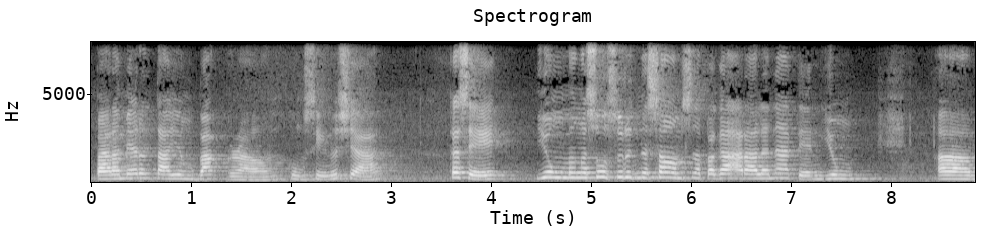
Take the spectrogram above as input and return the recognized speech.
Para meron tayong background kung sino siya. Kasi yung mga susunod na psalms na pag-aaralan natin, yung um,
